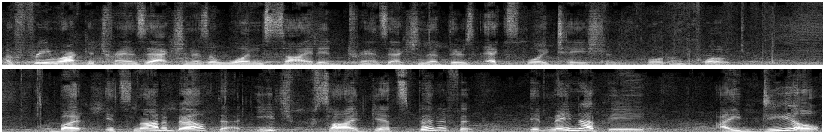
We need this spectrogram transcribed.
a free market transaction as a one-sided transaction that there's exploitation, quote unquote. But it's not about that. Each side gets benefit. It may not be ideal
